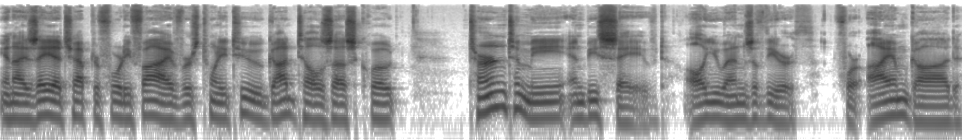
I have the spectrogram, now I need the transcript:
In Isaiah chapter 45 verse 22, God tells us, quote, "Turn to me and be saved, all you ends of the earth, for I am God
